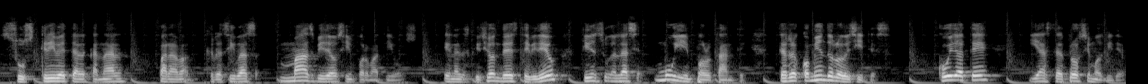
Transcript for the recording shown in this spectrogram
suscríbete al canal para que recibas más videos informativos. En la descripción de este video tienes un enlace muy importante. Te recomiendo lo visites. Cuídate y hasta el próximo video.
